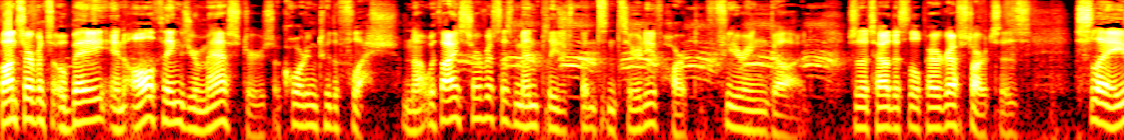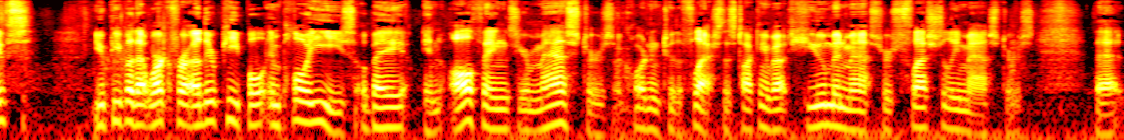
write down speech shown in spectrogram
Bondservants, obey in all things your masters according to the flesh, not with eye service as men please, but in sincerity of heart, fearing God. So that's how this little paragraph starts: is slaves, You people that work for other people, employees, obey in all things your masters according to the flesh. That's talking about human masters, fleshly masters. That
